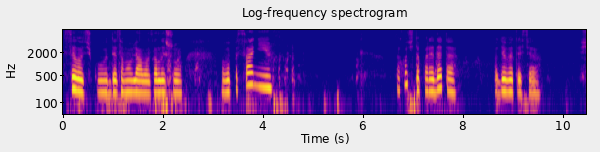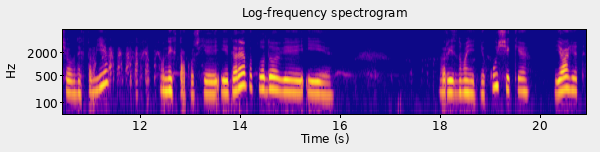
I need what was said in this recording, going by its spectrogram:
Силочку, де замовляла, залишу в описанні. Захочете, перейдете, подивитися, що в них там є. У них також є і дерева плодові, і різноманітні кущики, ягід.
